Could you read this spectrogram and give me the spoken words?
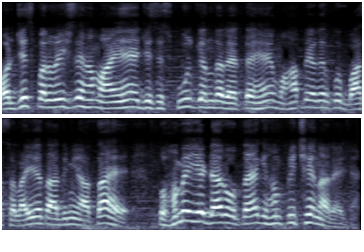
और जिस परवरिश से हम आए हैं जिस स्कूल के अंदर रहते हैं वहाँ पे अगर कोई बासलाहियत आदमी आता है तो हमें ये डर होता है कि हम पीछे ना रह जाएँ।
